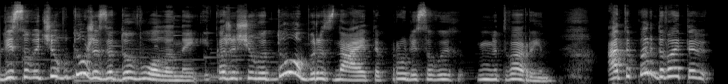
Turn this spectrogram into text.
Лісовичок дуже задоволений і каже, що ви добре знаєте про лісових тварин. А тепер давайте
